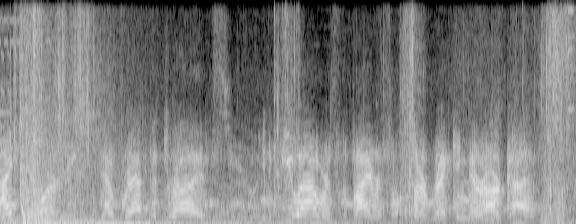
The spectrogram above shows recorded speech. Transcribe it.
Nice work. Now grab the drives. In a few hours, the virus will start wrecking their archives.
